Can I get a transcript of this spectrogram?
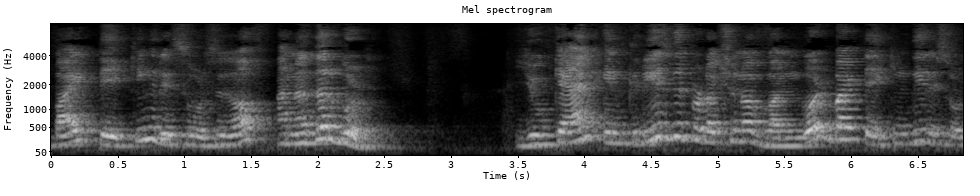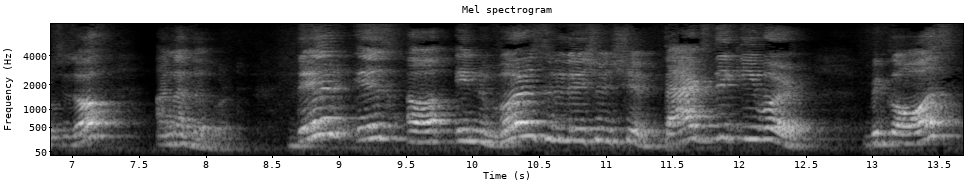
by taking resources of another good you can increase the production of one good by taking the resources of another good. There is a inverse relationship. That's the keyword. Because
